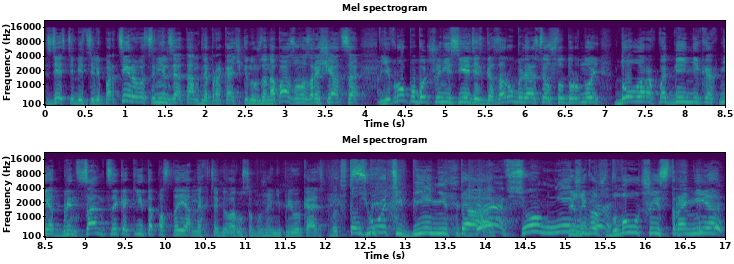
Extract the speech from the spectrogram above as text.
Здесь тебе телепортироваться нельзя, там для прокачки нужно на базу возвращаться. В Европу больше не съездить, газорубль растет, что дурной. Долларов в обменниках нет, блин, санкции какие-то постоянные, хотя белорусам уже не привыкать. Вот в том все тебе не так. Да, все мне Ты живешь так. в лучшей стране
